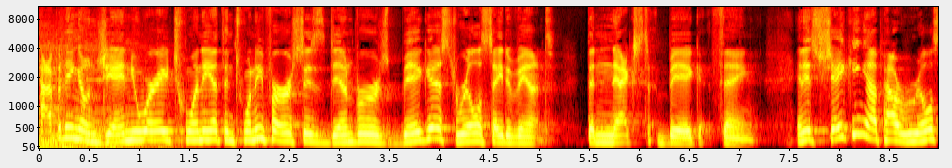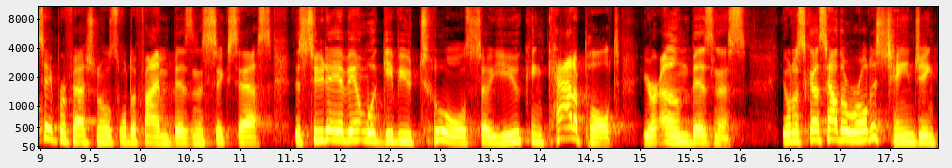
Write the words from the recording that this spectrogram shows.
Happening on January 20th and 21st is Denver's biggest real estate event, the next big thing and it's shaking up how real estate professionals will define business success. This two day event will give you tools so you can catapult your own business. You'll discuss how the world is changing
